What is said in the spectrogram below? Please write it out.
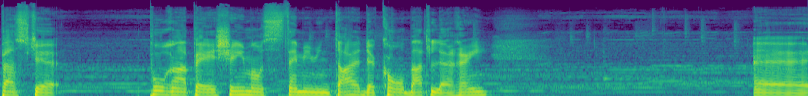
parce que pour empêcher mon système immunitaire de combattre le rein, euh,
